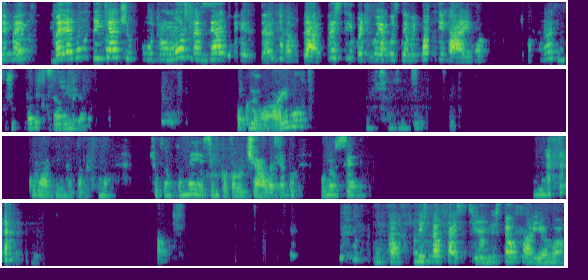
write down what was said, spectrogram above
Тепер беремо дитячу пудру, можна взяти ну, да, присипочку якусь повіситься ромляно. Покриваємо. Акуратненько так, ну, щоб воно тонесенько получалося, бо воно все. Не штовхай не штовхай його.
